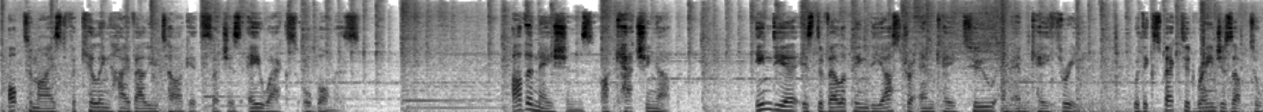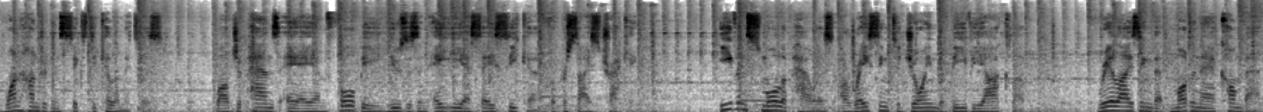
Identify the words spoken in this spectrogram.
optimized for killing high-value targets such as AWACS or bombers. Other nations are catching up. India is developing the Astra Mk2 and Mk3, with expected ranges up to 160 kilometers, while Japan's AAM-4B uses an AESA seeker for precise tracking. Even smaller powers are racing to join the BVR club, realizing that modern air combat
